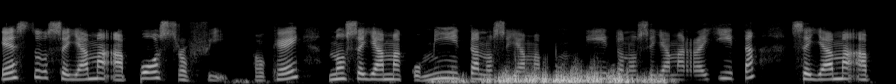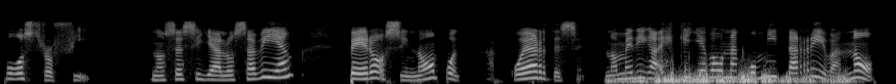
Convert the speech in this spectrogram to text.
Esto se llama apóstrofe, ¿ok? No se llama comita, no se llama puntito, no se llama rayita, se llama apóstrofe. No sé si ya lo sabían, pero si no, pues acuérdese. No me diga, es que lleva una comita arriba. No,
